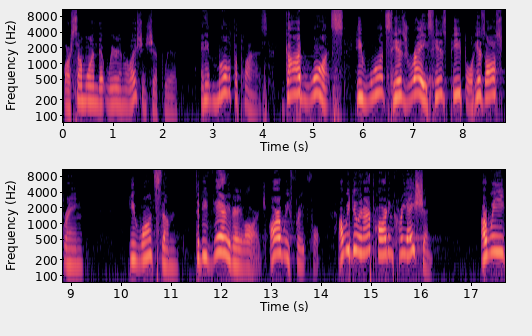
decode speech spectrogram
or someone that we're in relationship with. And it multiplies. God wants he wants his race his people his offspring he wants them to be very very large. Are we fruitful? Are we doing our part in creation? Are we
